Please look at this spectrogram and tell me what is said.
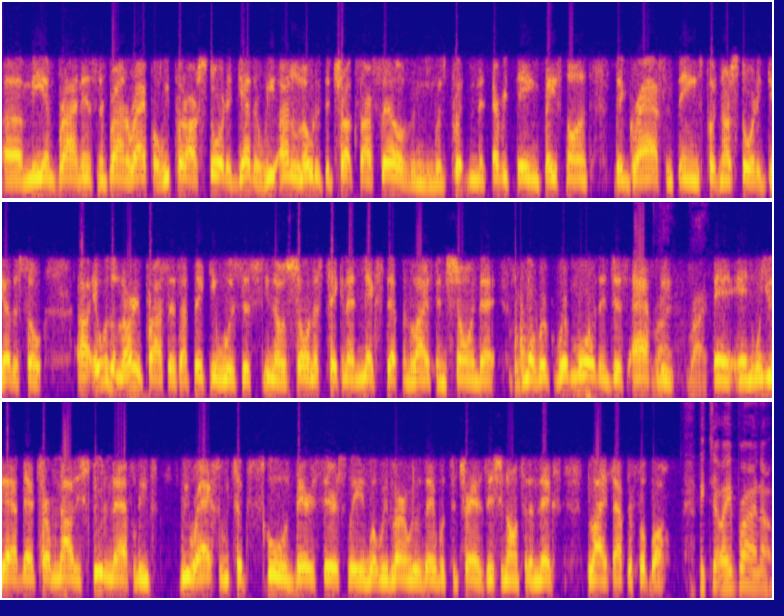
uh, me and Brian Henson and Brian Orakpo, we put our store together. We unloaded the trucks ourselves and was putting everything based on the graphs and things, putting our store together. So uh, it was a learning process. I think it was just you know showing us taking that next step in life and showing that you know we're we're more than just athletes. Right. right. And, and when you have that terminology, student athletes, we were actually we took school very seriously, and what we learned, we was able to transition on to the next life after football. Hey, tell, hey Brian, uh,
